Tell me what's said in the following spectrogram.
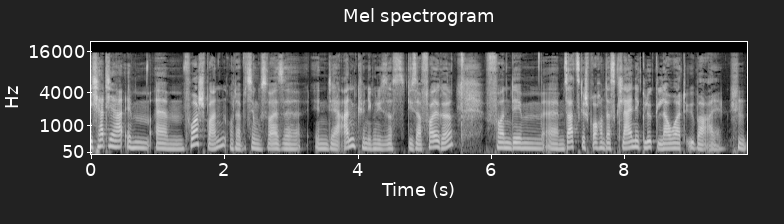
Ich hatte ja im ähm, Vorspann oder beziehungsweise in der Ankündigung dieses, dieser Folge von dem ähm, Satz gesprochen, das kleine Glück lauert überall. Hm.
